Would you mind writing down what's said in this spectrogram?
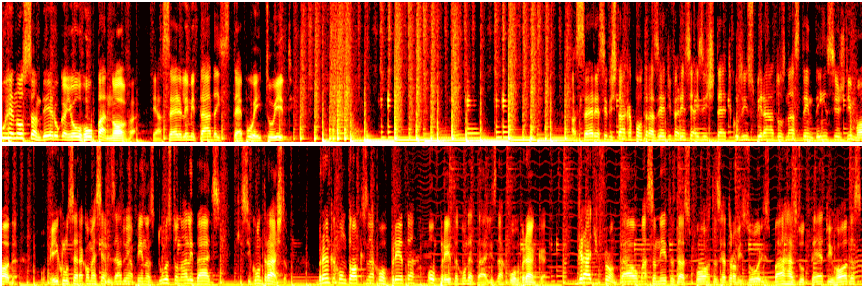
O Renault Sandero ganhou roupa nova. É a série limitada Stepway Tweed. A série se destaca por trazer diferenciais estéticos inspirados nas tendências de moda. O veículo será comercializado em apenas duas tonalidades, que se contrastam: branca com toques na cor preta ou preta com detalhes na cor branca. Grade frontal, maçanetas das portas, retrovisores, barras do teto e rodas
